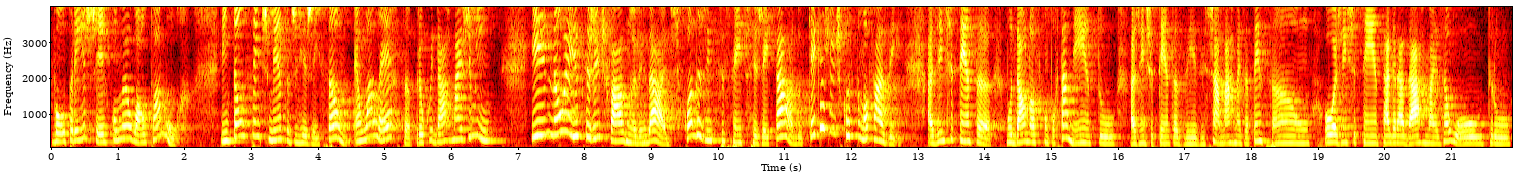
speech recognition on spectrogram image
vou preencher com meu alto amor. Então, o sentimento de rejeição é um alerta para eu cuidar mais de mim. E não é isso que a gente faz, não é verdade? Quando a gente se sente rejeitado, o que, que a gente costuma fazer? A gente tenta mudar o nosso comportamento, a gente tenta às vezes chamar mais atenção, ou a gente tenta agradar mais ao outro,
